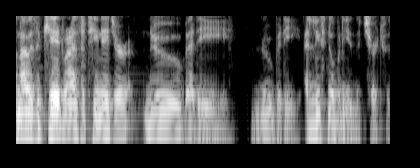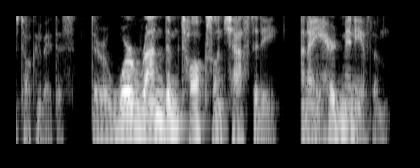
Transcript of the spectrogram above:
When I was a kid, when I was a teenager, nobody, nobody, at least nobody in the church was talking about this. There were random talks on chastity, and I heard many of them,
